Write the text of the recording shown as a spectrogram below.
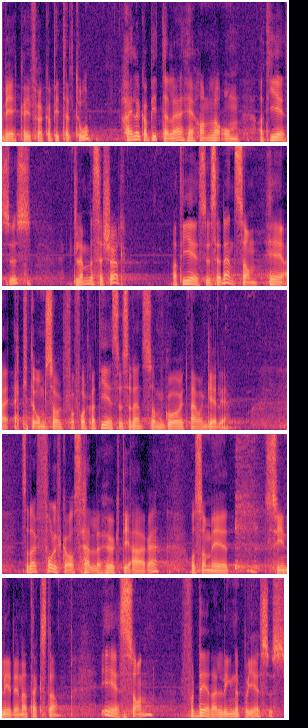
veka fra kapittel to, Hele kapittelet har handla om at Jesus glemmer seg sjøl. At Jesus er den som har ei ekte omsorg for folk. At Jesus er den som går ut med evangeliet. Så de folka oss heller høyt i ære, og som er synlige i denne teksten, er sånn fordi de ligner på Jesus.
